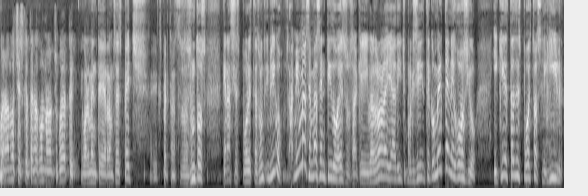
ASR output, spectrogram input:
Buenas noches, que tengas una noche, cuídate. Igualmente, Ramsés Pech, experto en estos asuntos, gracias por este asunto. Y digo, a mí me hace más sentido eso, o sea, que Iberdrola haya dicho, porque si te convierte en negocio y que estás dispuesto a seguir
